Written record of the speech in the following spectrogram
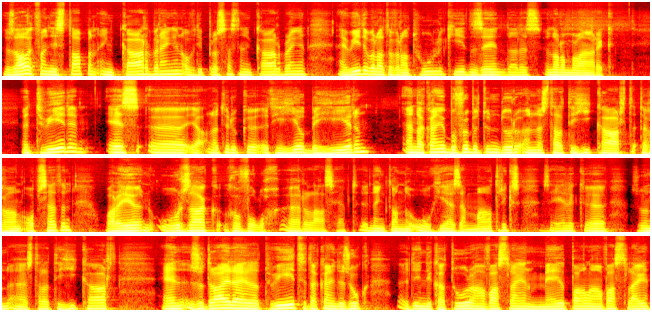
Dus elk van die stappen in kaart brengen, of die processen in kaart brengen, en weten wat de verantwoordelijkheden zijn, dat is enorm belangrijk. Een tweede is ja, natuurlijk het geheel beheren. En dat kan je bijvoorbeeld doen door een strategiekaart te gaan opzetten, waar je een oorzaak-gevolgrelatie hebt. Denk aan de OGSM-matrix. Dat is eigenlijk uh, zo'n uh, strategiekaart. En zodra je dat weet, dan kan je dus ook de indicatoren gaan vastleggen, mijlpalen gaan vastleggen.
